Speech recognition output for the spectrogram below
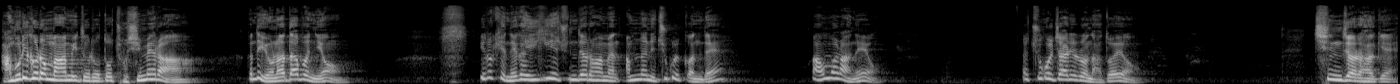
아무리 그런 마음이 들어도 조심해라. 근데 요나답은요. 이렇게 내가 얘기해 준 대로 하면 암론이 죽을 건데 아무 말 안 해요. 죽을 자리로 놔둬요. 친절하게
